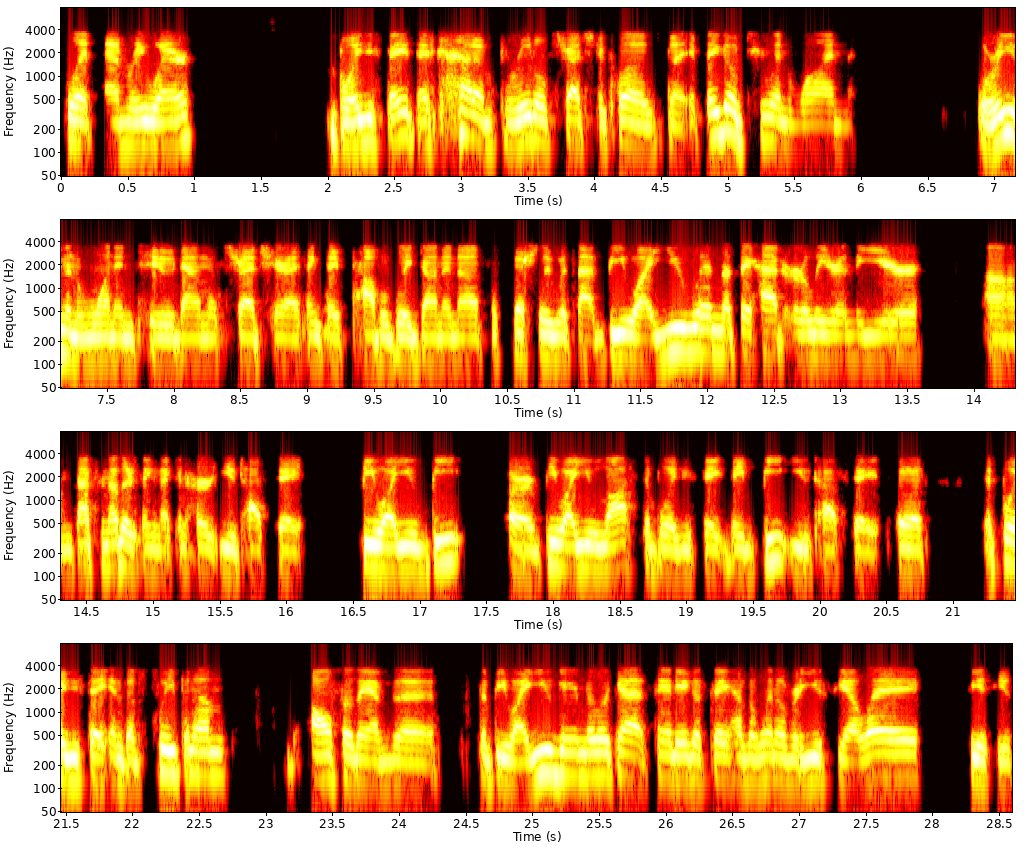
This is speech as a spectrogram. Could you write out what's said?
split everywhere. Boise State, they've got a brutal stretch to close, but if they go two and one, or even one and two down the stretch here, I think they've probably done enough, especially with that BYU win that they had earlier in the year. Um, that's another thing that can hurt Utah State. BYU beat or BYU lost to Boise State. They beat Utah State. So if, if Boise State ends up sweeping them, also they have the the BYU game to look at. San Diego State has a win over UCLA. CSU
